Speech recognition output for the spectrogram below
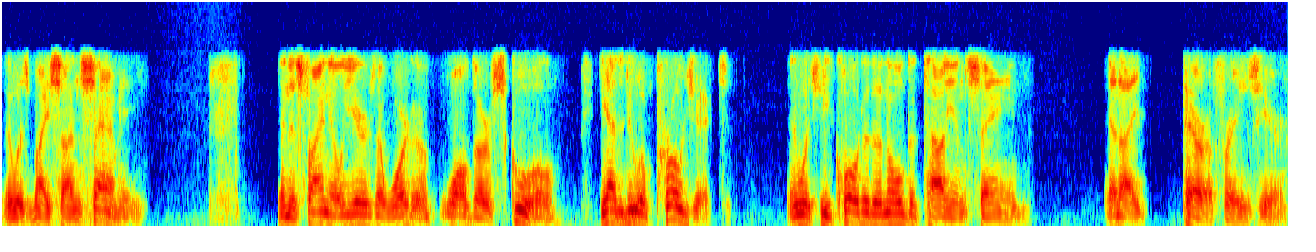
It was my son Sammy. In his final years at Waldorf, Waldorf School, he had to do a project in which he quoted an old Italian saying, and I paraphrase here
